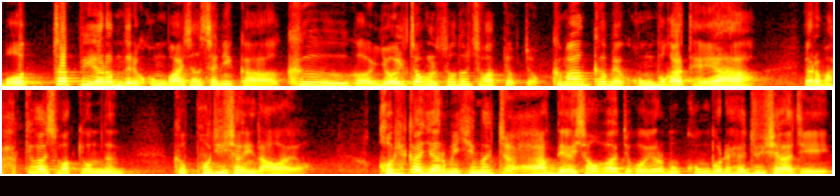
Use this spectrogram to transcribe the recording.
뭐 어차피 여러분들이 공부하셨으니까 그거 열정을 쏟을 수밖에 없죠. 그만큼의 공부가 돼야 여러분 합격할 수밖에 없는 그 포지션이 나와요. 거기까지 여러분 힘을 쭉 내셔가지고 여러분 공부를 해주셔야지.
